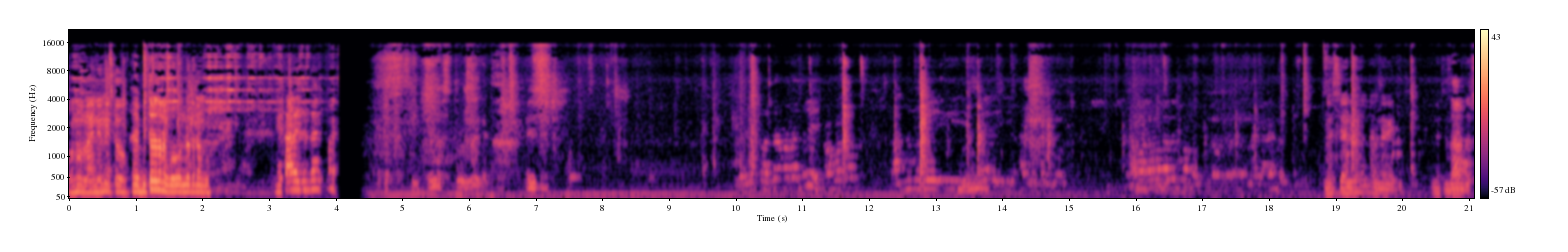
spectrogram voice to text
কোনো লাইনে নেই তো। ভিতরে জানাব অন্য জানাব মেসি আনলে না না মেসি জার দোস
